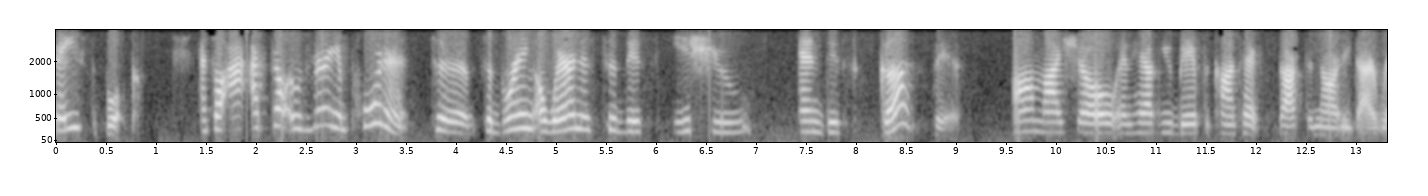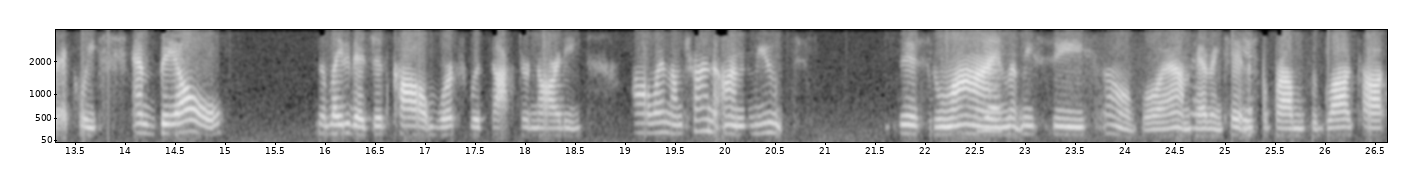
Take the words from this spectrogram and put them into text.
Facebook. And so I, I felt it was very important to to bring awareness to this issue and discuss this on my show and have you be able to contact Dr. Nartey directly. And Belle, the lady that just called, works with Dr. Nartey. Oh, and I'm trying to unmute this line. Yes. Let me see. Oh boy, I'm having technical Yes. problems with Blog Talk.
